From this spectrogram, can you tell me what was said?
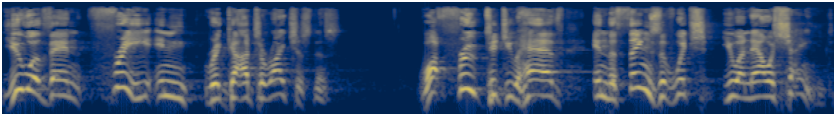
you were then free in regard to righteousness. What fruit did you have in the things of which you are now ashamed?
